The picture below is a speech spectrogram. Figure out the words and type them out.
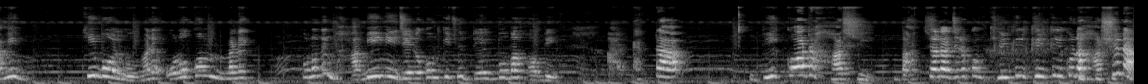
আমি কি বলব? মানে ওরকম মানে কোনোদিন ভাবিনি যে এরকম কিছু দেখব বা হবে। আর একটা বিকট হাসি, বাচ্চারা যেরকম খিলখিল খিলখিল করে হাসে না,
